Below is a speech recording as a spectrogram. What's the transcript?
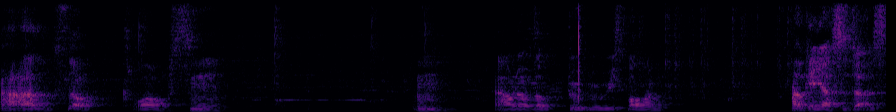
Ah, I'm so close. Mm. Mm. I don't know if the will respawn. Okay, yes it does.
